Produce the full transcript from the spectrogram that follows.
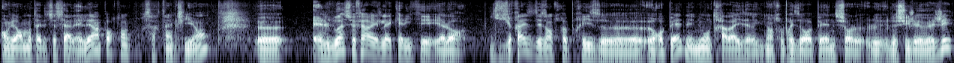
environnementale et sociale, elle est importante pour certains clients. Euh, elle doit se faire avec de la qualité. Et alors, il reste des entreprises euh, européennes, et nous, on travaille avec une entreprise européenne sur le, sujet ESG.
